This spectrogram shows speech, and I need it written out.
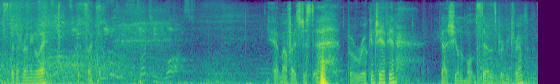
instead of running away. That sucks. Yeah, Malphite's just a broken champion. He got Shield of Molten Stone, that's perfect for him.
